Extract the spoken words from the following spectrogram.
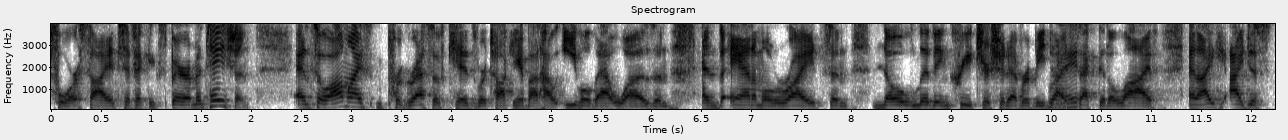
for scientific experimentation. And so all my progressive kids were talking about how evil that was and and the animal rights and no living creature should ever be Right. dissected alive. And I I just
